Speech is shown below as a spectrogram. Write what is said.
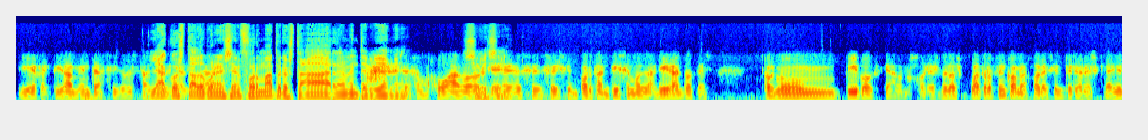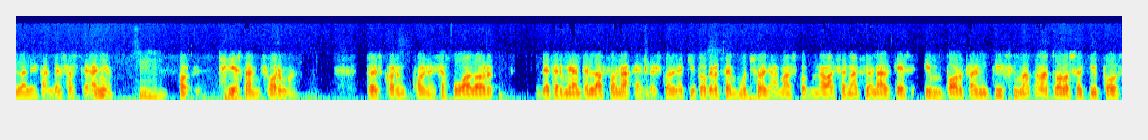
Y efectivamente ha sido el salto Le ha costado ponerse en forma, pero está realmente bien, ¿eh? Es un jugador Sí, que sí. Es, importantísimo en la liga. Entonces, con un pivot que a lo mejor es de los cuatro o cinco mejores interiores que hay en la liga andesa este año, o- si está en forma. Entonces, con, con ese jugador determinante en la zona, el resto del equipo crece mucho y además con una base nacional que es importantísima para todos los equipos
